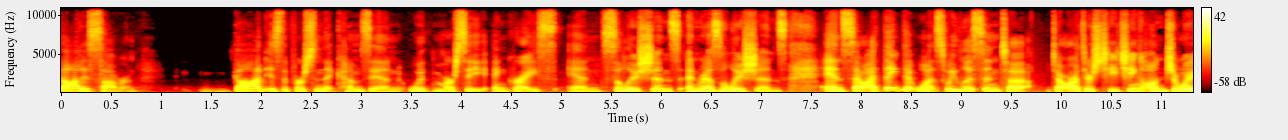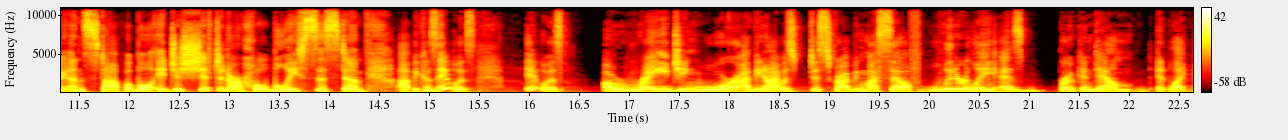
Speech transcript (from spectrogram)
God is sovereign. God is the person that comes in with mercy and grace and solutions and resolutions. And so I think that once we listened to, to Arthur's teaching on joy unstoppable, it just shifted our whole belief system uh, because it was it was a raging war. I mean, I was describing myself literally as broken down at like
